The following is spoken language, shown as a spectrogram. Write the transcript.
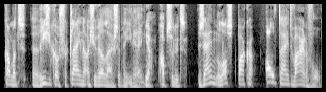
kan het risico's verkleinen als je wel luistert naar iedereen. Ja, absoluut. Zijn lastpakken altijd waardevol.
